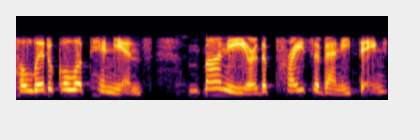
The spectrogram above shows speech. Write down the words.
political opinions, money, or the price of anything.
